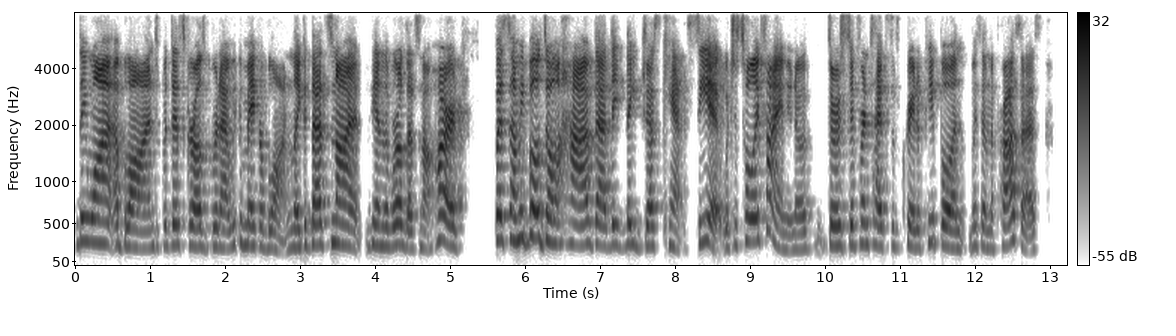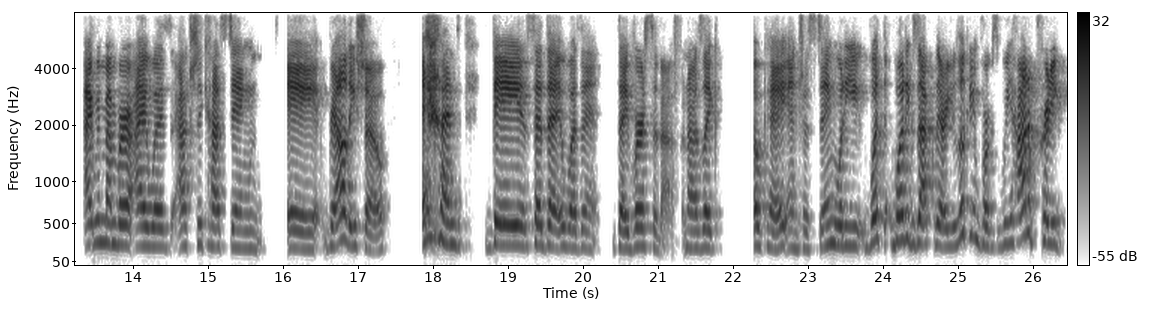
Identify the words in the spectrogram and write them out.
they want a blonde, but this girl's brunette. We can make her blonde. Like that's not the end of the world. That's not hard. But some people don't have that. They they just can't see it, which is totally fine. You know, there's different types of creative people and within the process. I remember I was actually casting a reality show and they said that it wasn't diverse enough. And I was like, okay, interesting. What do you what what exactly are you looking for? Because we had a pretty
